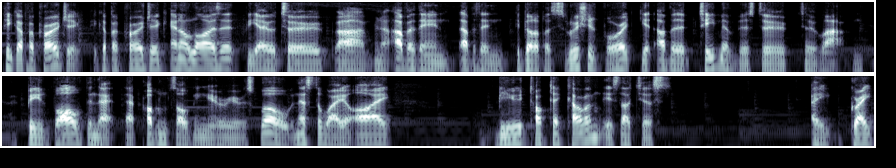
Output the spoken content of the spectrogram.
pick up a project, pick up a project, analyze it, be able to, uh, you know, other than other than develop a solution for it, get other team members to to um, be involved in that that problem solving area as well. And that's the way I view top tech talent. It's not just a great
